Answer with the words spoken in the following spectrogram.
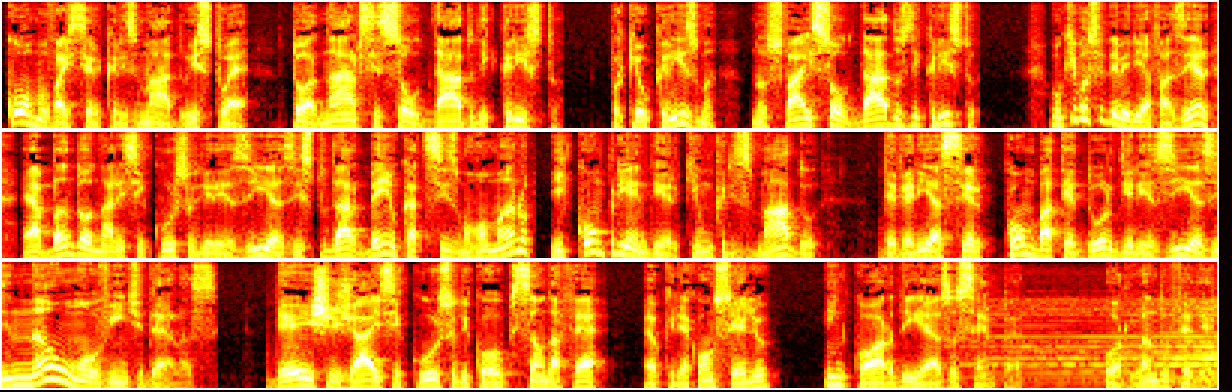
como vai ser crismado, isto é, tornar-se soldado de Cristo? Porque o crisma nos faz soldados de Cristo. O que você deveria fazer é abandonar esse curso de heresias, estudar bem o catecismo romano e compreender que um crismado deveria ser combatedor de heresias e não um ouvinte delas. Deixe já esse curso de corrupção da fé. É o que lhe aconselho, incorde e sempre. Orlando Fedeli.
